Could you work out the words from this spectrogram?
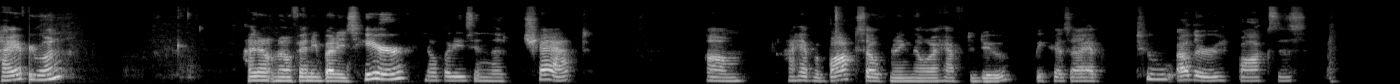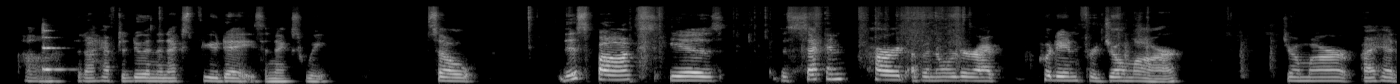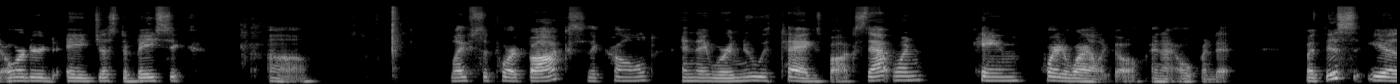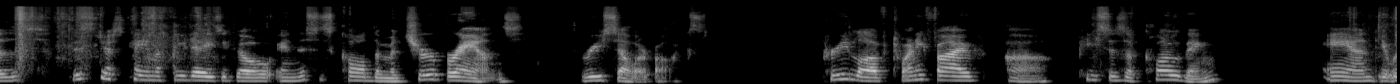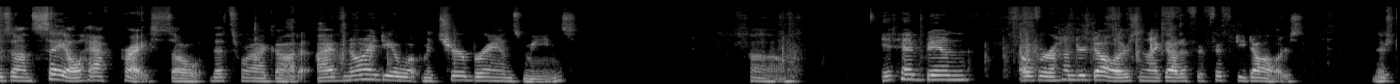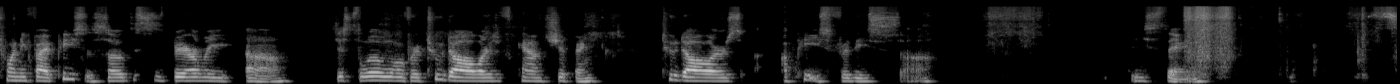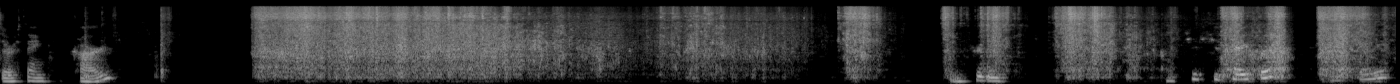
Hi, everyone. I don't know if anybody's here. Nobody's in the chat. Um, I have a box opening, though, I have to do because I have two other boxes uh, that I have to do in the next few days, the next week. So this box is the second part of an order I put in for Joe Jomar. Jomar, I had ordered a just a basic uh, life support box, they called, and they were a new with tags box. That one came quite a while ago, and I opened it. But this is, this just came a few days ago, and this is called the Mature Brands Reseller Box. Pre-loved 25 uh, pieces of clothing and it was on sale half price so that's why i got it. I have no idea what mature brands means. Uh, it had been over a hundred dollars and i got it for fifty dollars. There's 25 pieces so this is barely uh, just a little over two dollars if count shipping two dollars a piece for these uh, these things. It's their thank you card some pretty tissue paper. Okay.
